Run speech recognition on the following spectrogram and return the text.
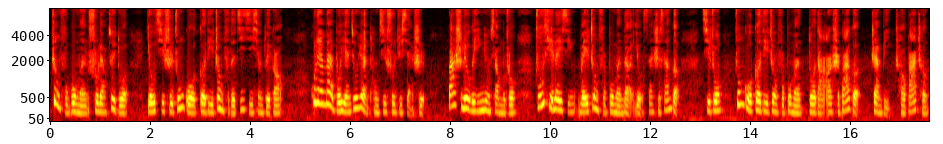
政府部门数量最多，尤其是中国各地政府的积极性最高。互联脉搏研究院统计数据显示，八十六个应用项目中，主体类型为政府部门的有三十三个，其中中国各地政府部门多达二十八个，占比超八成。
